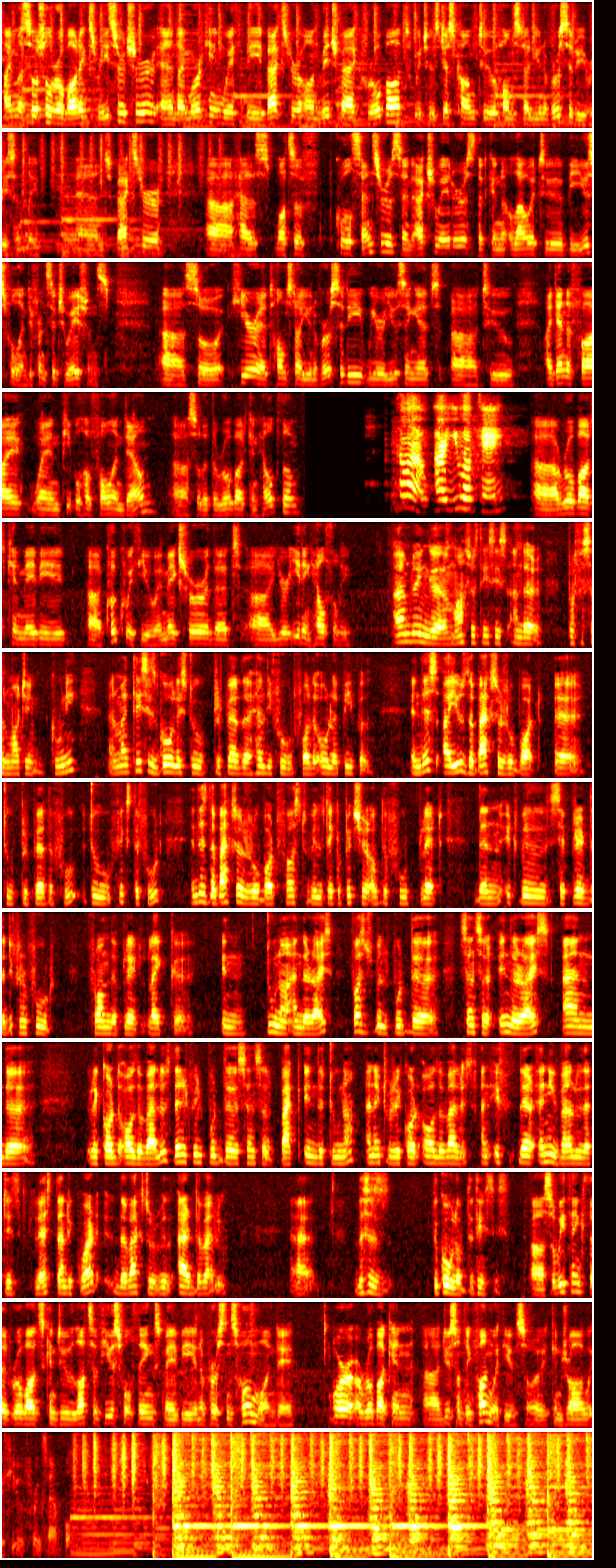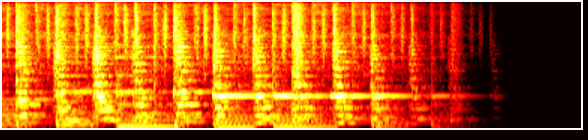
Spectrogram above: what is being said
I'm a social robotics researcher and I'm working with the Baxter on Ridgeback robot, which has just come to Halmstad University recently. And Baxter uh, has lots of cool sensors and actuators that can allow it to be useful in different situations. Uh, so here at Halmstad University, we are using it uh, to identify when people have fallen down uh, so that the robot can help them. Hello, are you okay? Uh, a robot can maybe uh, cook with you and make sure that uh, you're eating healthily. I'm doing a master thesis under Professor Martin Cooney, and my thesis goal is to prepare the healthy food for the older people. In this, I use the Baxter robot uh, to prepare the food, to fix the food. In this, the Baxter robot first will take a picture of the food plate, then it will separate the different food from the plate, like uh, in tuna and the rice. First, we'll put the sensor in the rice and uh, record all the values. Then it will put the sensor back in the tuna and it will record all the values. And if there are any value that is less than required, the Baxter will add the value. Uh, this is the goal of the thesis. Uh, so we think that robots can do lots of useful things maybe in a person's home one day. Or a robot can uh, do something fun with you, so it can draw with you, for example.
